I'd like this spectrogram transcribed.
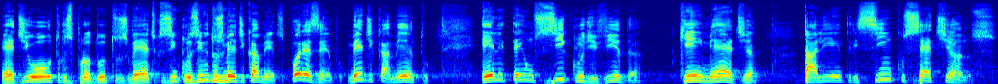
é de outros produtos médicos, inclusive dos medicamentos. Por exemplo, medicamento, ele tem um ciclo de vida que, em média, está ali entre 5 e 7 anos.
